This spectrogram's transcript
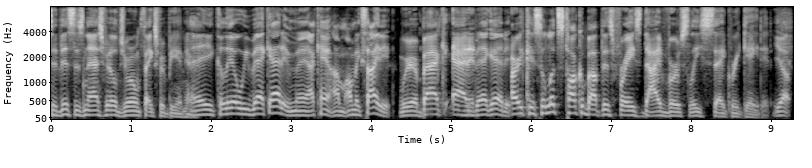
to This is Nashville. Jerome, thanks for being here. Hey, Khalil, we back at it, man. I can't, I'm, I'm excited. We're back at we it. back at it. All right, okay, so let's talk about this phrase, diversely segregated. Yep.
